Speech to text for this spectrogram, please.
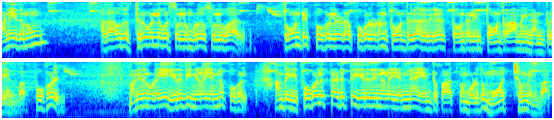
மனிதனும் அதாவது திருவள்ளுவர் சொல்லும் பொழுது சொல்லுவார் தோன்றி புகழுட புகழுடன் தோன்றுக அதில் தோன்றலின் தோன்றாமை நன்று என்பார். புகழ் மனிதனுடைய இறுதி நிலை என்ன? புகழ். அந்த புகழுக்கு அடுத்து இறுதி நிலை என்ன என்று பார்க்கும் பொழுது மோட்சம் என்பார்.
